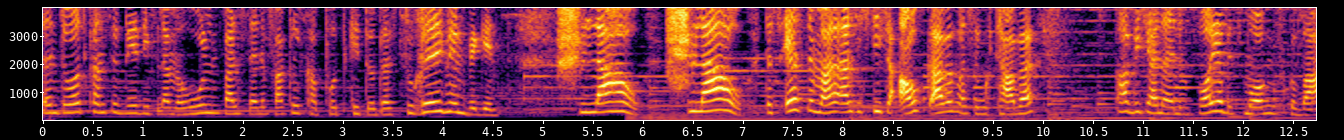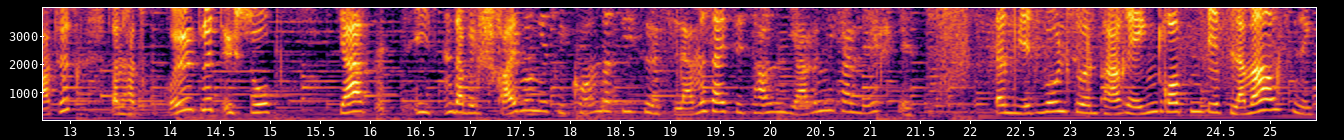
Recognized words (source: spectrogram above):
Denn dort kannst du dir die Flamme holen, falls deine Fackel kaputt geht oder es zu regnen beginnt. Schlau, schlau. Das erste Mal, als ich diese Aufgabe versucht habe, habe ich an einem Feuer bis morgens gewartet. Dann hat es geregnet. Ich so, ja, in der Beschreibung ist gekommen, dass diese Flamme seit 10.000 Jahren nicht erlischt ist dann wird wohl so ein paar Regentropfen die Flamme ausgelegt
